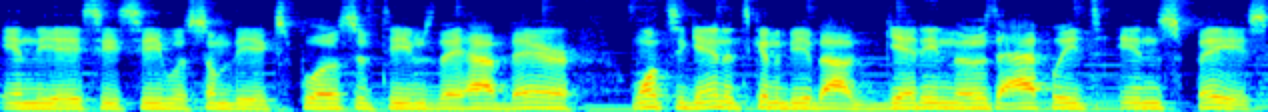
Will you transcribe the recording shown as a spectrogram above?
in the ACC with some of the explosive teams they have there. Once again, it's going to be about getting those athletes in space.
